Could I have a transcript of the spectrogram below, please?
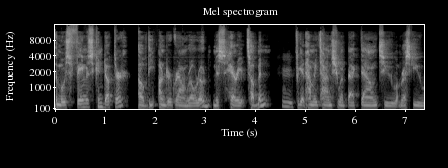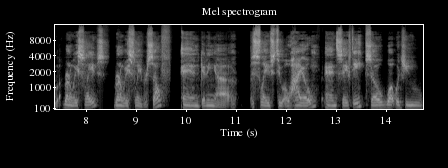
the most famous conductor of the Underground Railroad, Miss Harriet Tubman. Hmm. Forget how many times she went back down to rescue runaway slaves, runaway slave herself, and getting uh, slaves to Ohio and safety. So, what would you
